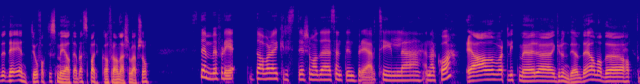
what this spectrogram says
det, det, endte jo faktisk med at jeg ble sparka fra National Rap Show. Stemmer, fordi da var det Christer som hadde sendt inn brev til uh, NRK. Ja, han hadde vært litt mer uh, grundig enn det. Han hadde hatt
